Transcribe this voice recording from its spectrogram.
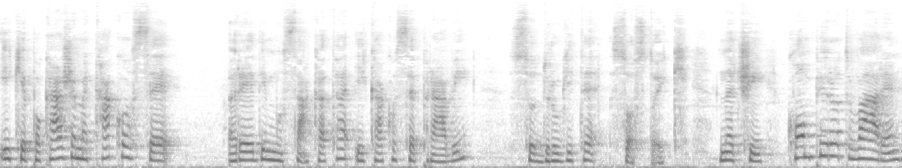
и ќе покажеме како се реди мусаката и како се прави со другите состојки. Значи, компирот варен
